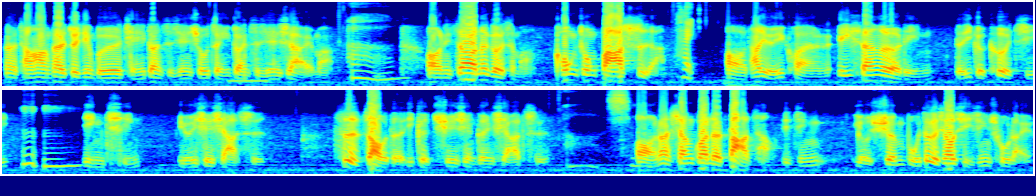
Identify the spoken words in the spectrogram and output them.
那长航太最近不是前一段时间修正一段时间下来嘛？啊，哦，你知道那个什么空中巴士啊？嗨，哦，它有一款 A 三二零的一个客机，嗯嗯，引擎有一些瑕疵，制造的一个缺陷跟瑕疵。是，哦，那相关的大厂已经有宣布，这个消息已经出来了，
